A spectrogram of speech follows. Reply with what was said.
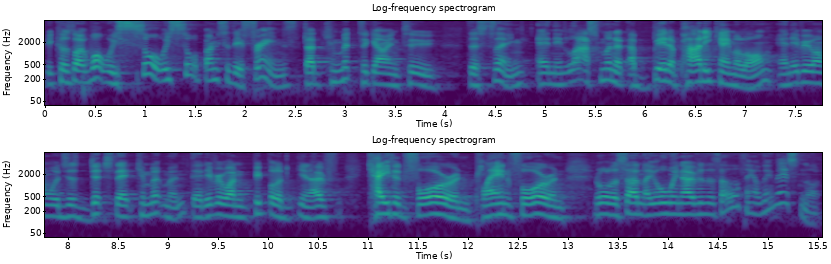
because like what we saw, we saw a bunch of their friends. They'd commit to going to this thing, and then last minute a better party came along, and everyone would just ditch that commitment that everyone, people had, you know, catered for and planned for, and, and all of a sudden they all went over to this other thing. I think that's not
